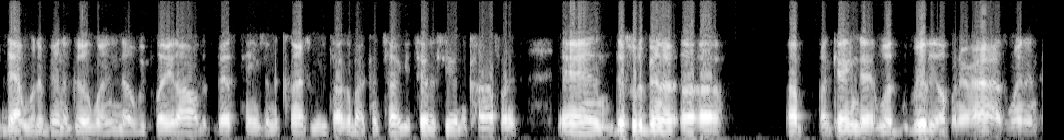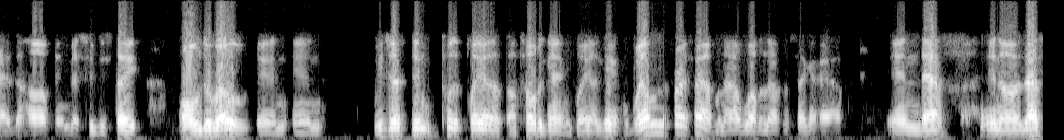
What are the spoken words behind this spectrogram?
that would have been a good one. You know, we played all the best teams in the country. We talk about Kentucky, Tennessee in the conference, and this would have been a, a, a, a game that would really open their eyes, winning at the hump in Mississippi State on the road, and and we just didn't put a play a, a total game. Play again well in the first half, but not well enough in the second half. And that's you know that's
